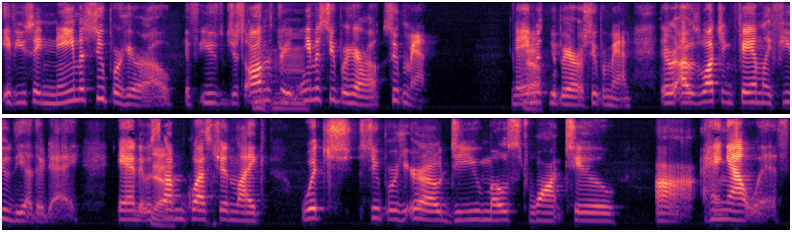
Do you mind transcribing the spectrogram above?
if you say name a superhero, if you just on the street mm-hmm. name a superhero, Superman. Name yeah. a superhero, Superman. There, I was watching Family Feud the other day, and it was yeah. some question like, "Which superhero do you most want to uh, hang out with?"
